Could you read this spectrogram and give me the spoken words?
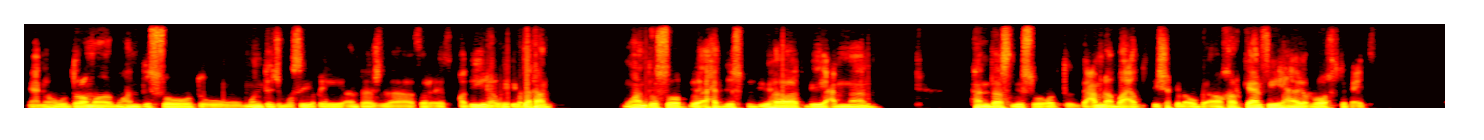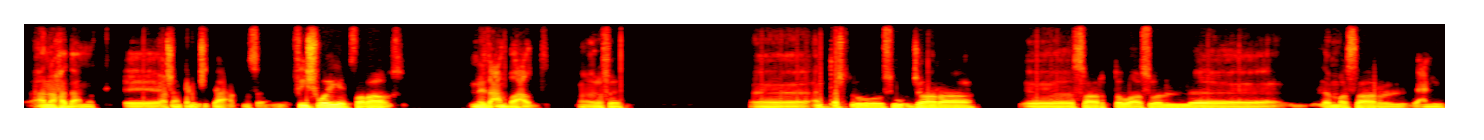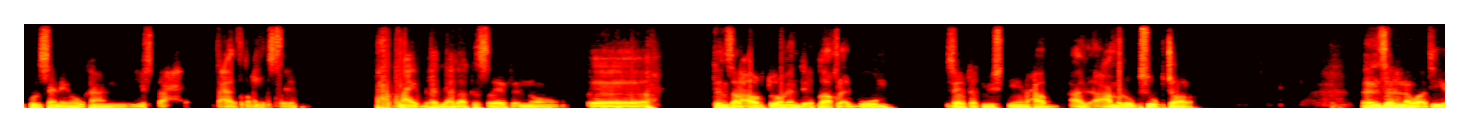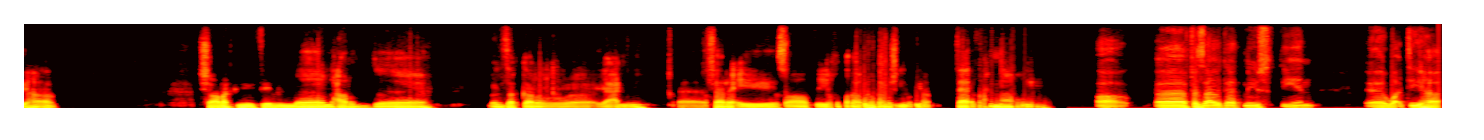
يعني هو drummer مهندس صوت ومنتج موسيقي أنتج لفرقة قبيلة وهيك. كان مهندس صوت بأحد الاستوديوهات بعمان هندس لي صوت دعمنا بعض بشكل أو بآخر. كان في هاي الروح تبعت أنا هدعمك آه، عشان كان تاعك مثلا. في شوية فراغ ندعم بعض عرفت؟ آه، انتجت سوق جارة صار التواصل آه، لما صار يعني كل سنة هو كان يفتح تعرف طبعا الصيف فحكى معي بهذاك الصيف إنه آه، تنزل عرضه عندي إطلاق الألبوم زي 360 وحاب عمله بسوق جارة. نزلنا وقتها شاركني في العرض بتذكر يعني فرعي صاطي خطباء كلهم كانوا موجودين رحماوي آه آه، فزاوية 360 آه، وقتها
